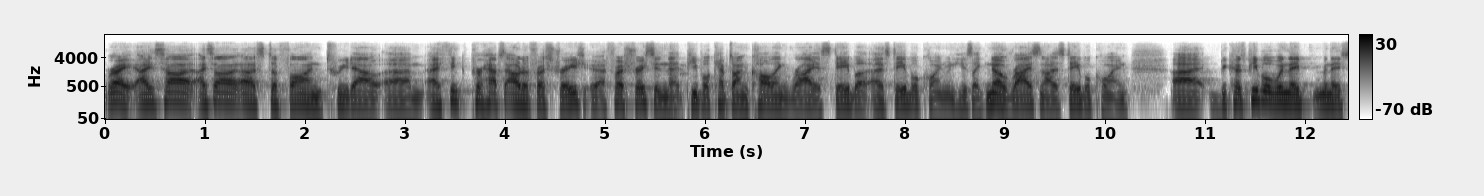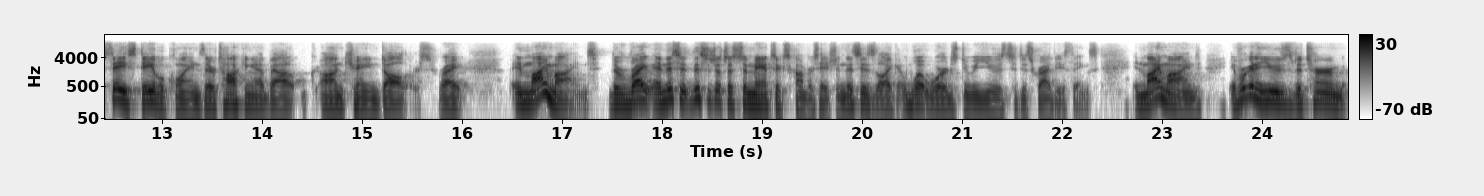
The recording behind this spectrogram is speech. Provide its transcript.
Right. I saw I saw uh, Stefan tweet out. Um, I think perhaps out of frustration, uh, frustration that people kept on calling RAI a stable a stable coin when he's like, no, is not a stable coin, uh, because people when they when they say stable coins, they're talking about on chain dollars, right? In my mind, the right and this is this is just a semantics conversation. This is like what words do we use to describe these things? In my mind, if we're going to use the term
